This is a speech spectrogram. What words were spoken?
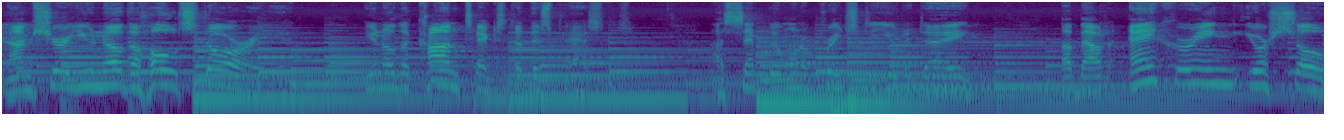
And I'm sure you know the whole story and you know the context of this passage. I simply want to preach to you today about anchoring your soul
